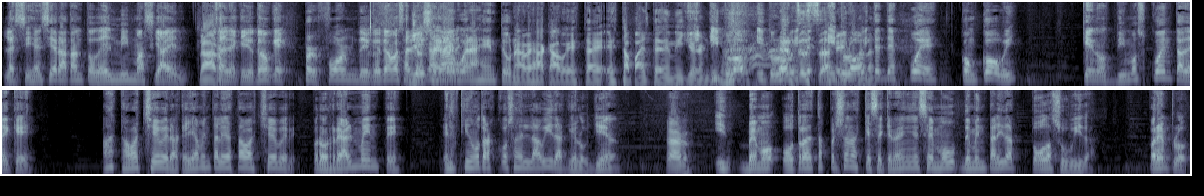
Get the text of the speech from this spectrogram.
la exigencia era tanto de él mismo hacia él. Claro. O sea, de que yo tengo que perform, de que yo tengo que salir Yo y seré ganar. buena gente una vez acabe esta, esta parte de mi journey. Y tú lo, y tú lo Tú viste, sabes, y tú lo viste después con Kobe, que nos dimos cuenta de que, ah, estaba chévere, aquella mentalidad estaba chévere, pero realmente él tiene otras cosas en la vida que lo llenan. Claro. Y vemos otras de estas personas que se quedan en ese mode de mentalidad toda su vida. Por ejemplo,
